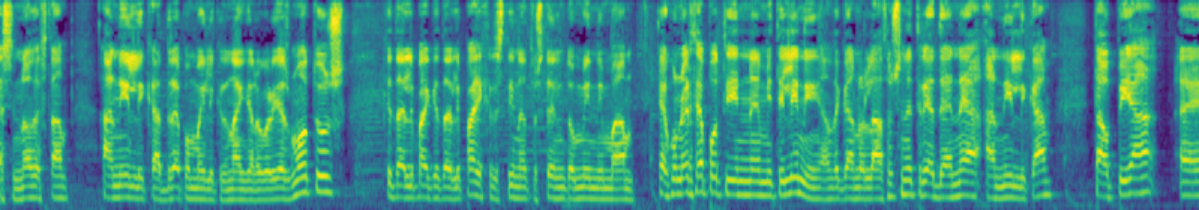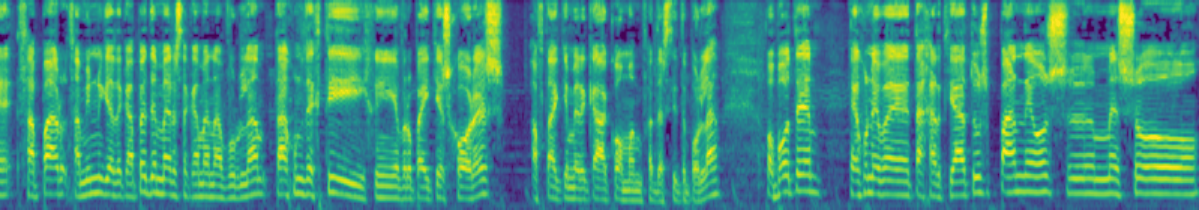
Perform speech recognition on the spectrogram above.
συνόδευτα ανήλικα, ντρέπομαι ειλικρινά για λογαριασμό τους κτλ. κτλ. Η Χριστίνα το στέλνει το μήνυμα. Έχουν έρθει από την ε, Μυτιλίνη, αν δεν κάνω λάθος. Είναι 39 ανήλικα, τα οποία ε, θα, πάρουν, θα μείνουν για 15 μέρες στα καμένα βούρλα. Τα έχουν δεχτεί οι ευρωπαϊκές χώρες. Αυτά και μερικά ακόμα, μην φανταστείτε πολλά. Οπότε έχουν ε, τα χαρτιά τους, πάνε ως μεσο.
